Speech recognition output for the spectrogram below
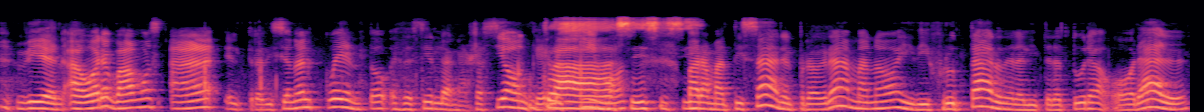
Bien, ahora vamos a el tradicional cuento, es decir, la narración que claro, elegimos para matizar el programa, ¿no? Y disfrutar de la literatura oral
